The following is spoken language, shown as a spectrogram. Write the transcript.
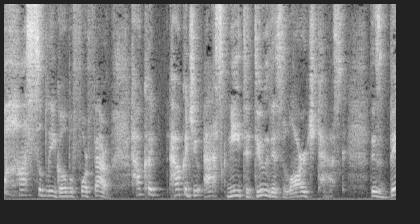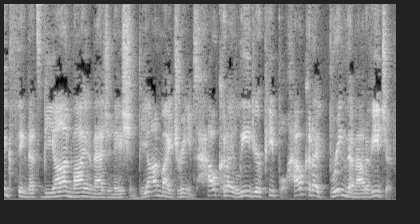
possibly go before Pharaoh? How could how could you ask me to do this large task? This big thing that's beyond my imagination, beyond my dreams. How could I lead your people? How could I bring them out of Egypt?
